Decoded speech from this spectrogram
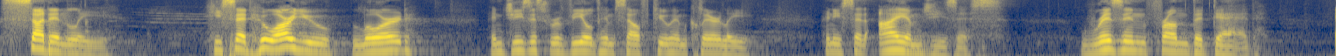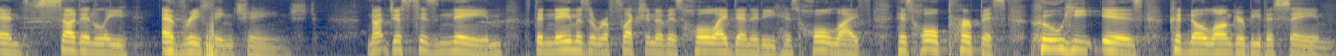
suddenly. He said, Who are you, Lord? And Jesus revealed himself to him clearly. And he said, I am Jesus, risen from the dead. And suddenly everything changed. Not just his name, but the name is a reflection of his whole identity, his whole life, his whole purpose. Who he is could no longer be the same.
